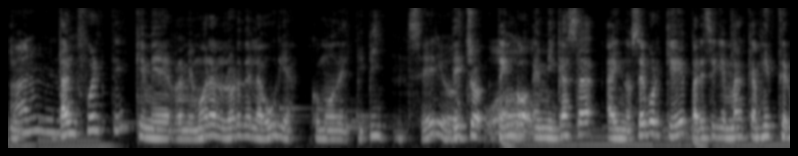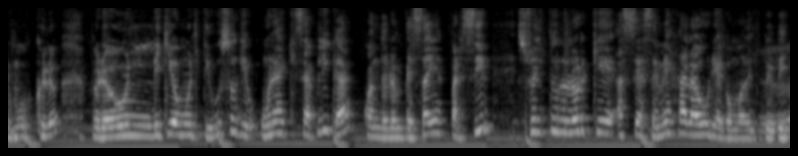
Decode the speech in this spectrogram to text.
Y Ah, no, no. Tan fuerte que me rememora el olor de la uria, como del pipí. ¿En serio? De hecho, Wow. tengo en mi casa, ay, no sé por qué, parece que marca Mr. Músculo, pero un líquido multiuso que una vez que se aplica, cuando lo empezáis a esparcir, suelta un olor que se asemeja a la uria, como del pipí. Uh,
